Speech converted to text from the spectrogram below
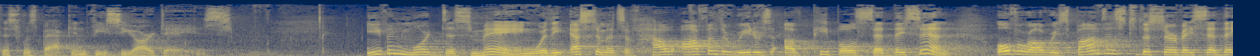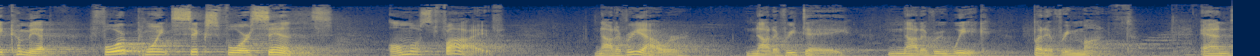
This was back in VCR days. Even more dismaying were the estimates of how often the readers of People said they sin. Overall, respondents to the survey said they commit 4.64 sins, almost five. Not every hour, not every day, not every week, but every month. And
